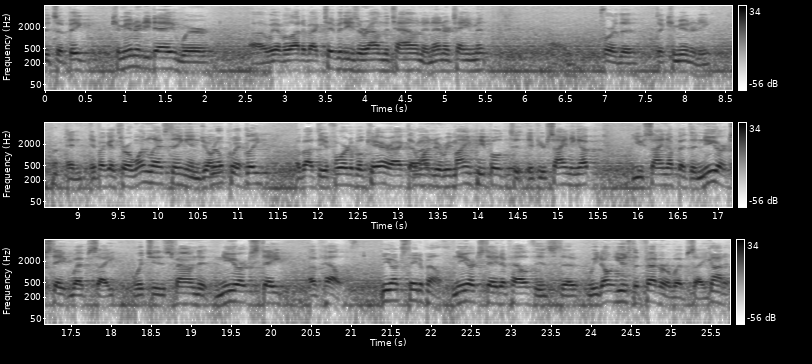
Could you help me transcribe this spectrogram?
it's a big community day where uh, we have a lot of activities around the town and entertainment for the, the community. And if I could throw one last thing in, Jonah, Real quick. quickly about the Affordable Care Act, I right. wanted to remind people to, if you're signing up you sign up at the New York State website, which is found at New York State of Health. New York State of Health. New York State of Health is the, we don't use the federal website. Got it.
